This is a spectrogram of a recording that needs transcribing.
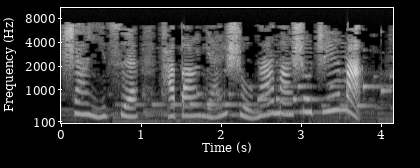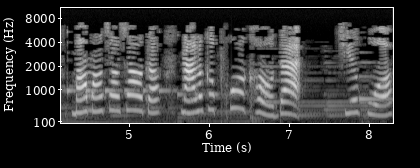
上一次他帮鼹鼠妈妈收芝麻，毛毛躁躁的拿了个破口袋，结果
